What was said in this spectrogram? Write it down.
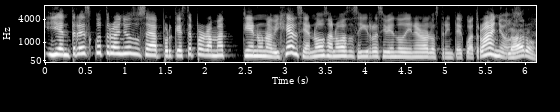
y en 3, 4 años, o sea, porque este programa tiene una vigencia, ¿no? O sea, no vas a seguir recibiendo dinero a los 34 años. Claro,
